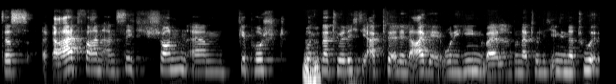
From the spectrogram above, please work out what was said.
das Radfahren an sich schon ähm, gepusht und mhm. natürlich die aktuelle Lage ohnehin, weil du natürlich in die Natur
